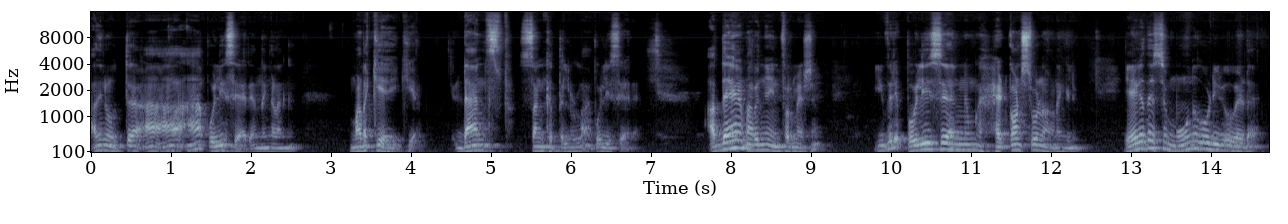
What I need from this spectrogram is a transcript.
അതിന് ഉത്തര ആ- പോലീസുകാരെ നിങ്ങളങ്ങ് മടക്കി അയക്കുക ഡാൻസ് സംഘത്തിലുള്ള പോലീസുകാരെ. അദ്ദേഹം അറിഞ്ഞ ഇൻഫർമേഷൻ ഇവർ പോലീസുകാരനും ഹെഡ് കോൺസ്റ്റബിളും ആണെങ്കിലും ഏകദേശം മൂന്ന് കോടി രൂപയുടെ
